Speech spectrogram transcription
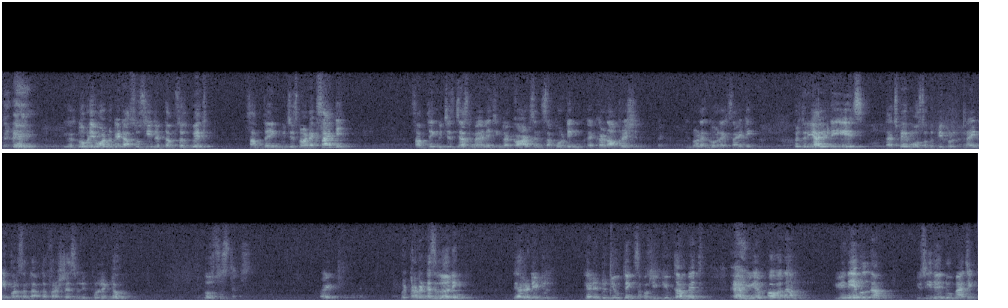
because nobody want to get associated themselves with something which is not exciting, something which is just managing records and supporting a record operation. Right? It's not, not exciting. But the reality is that's where most of the people, 90% of the freshers will be pulled into those systems, right? But tremendous learning, they are ready to get into new things. Suppose you give them with, you empower them, you enable them, you see they do magic.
